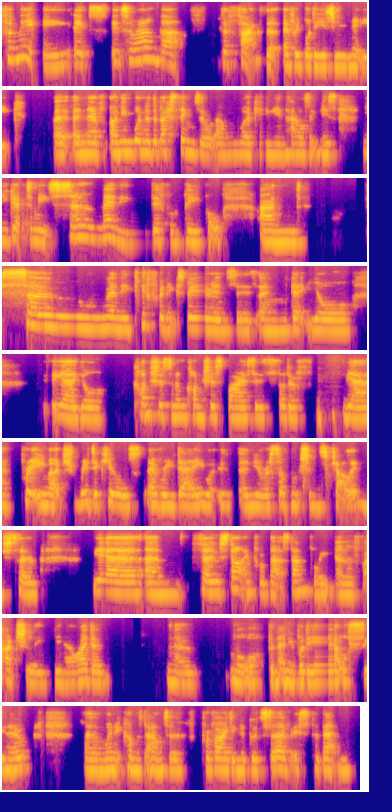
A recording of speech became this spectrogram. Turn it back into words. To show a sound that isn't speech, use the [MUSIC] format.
for me, it's it's around that the fact that everybody is unique. Uh, and I mean, one of the best things around working in housing is you get to meet so many different people and so many different experiences and get your yeah your conscious and unconscious biases sort of [LAUGHS] yeah pretty much ridiculed every day and your assumptions challenged so yeah um so starting from that standpoint of actually you know i don't know more than anybody else you know um, when it comes down to providing a good service to them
